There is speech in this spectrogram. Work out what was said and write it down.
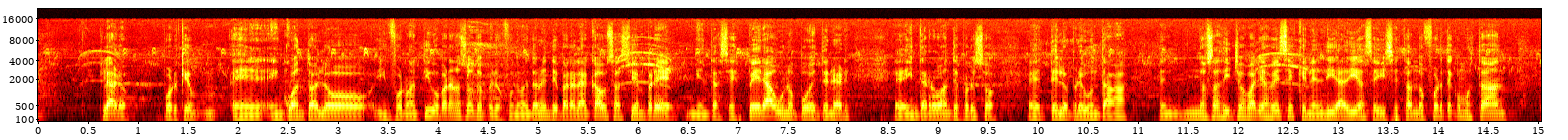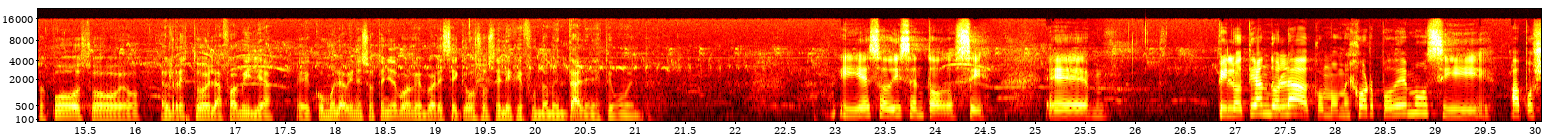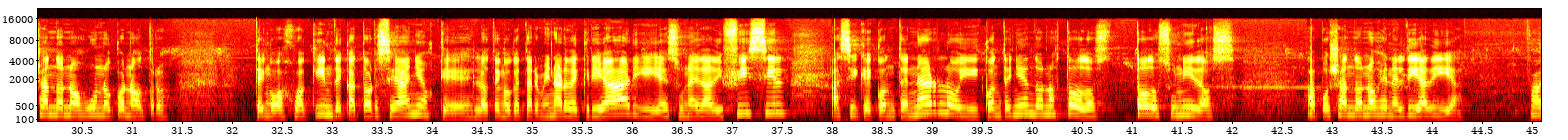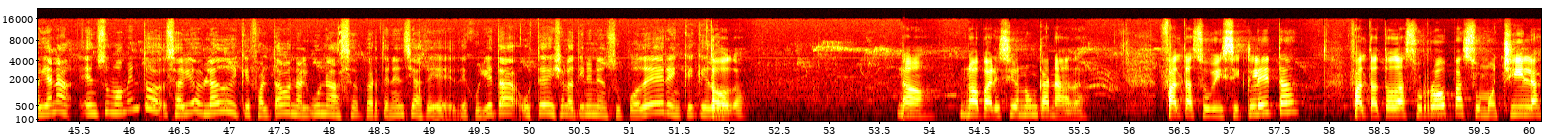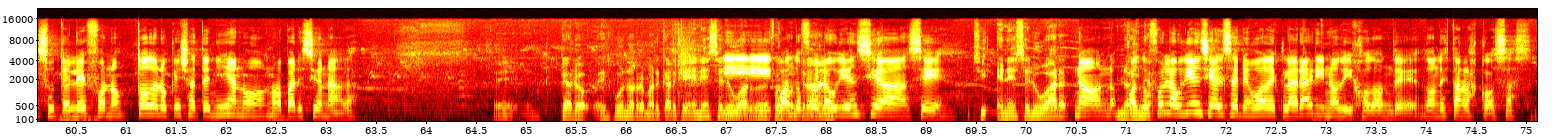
Claro, porque eh, en cuanto a lo informativo para nosotros, pero fundamentalmente para la causa, siempre mientras se espera uno puede tener eh, interrogantes, por eso eh, te lo preguntaba. nos has dicho varias veces que en el día a día seguís estando fuerte, ¿cómo están tu esposo, el resto de la familia? ¿Cómo la viene sosteniendo? Porque me parece que vos sos el eje fundamental en este momento. Y eso dicen todos, sí piloteándola como mejor podemos y apoyándonos uno con otro. Tengo a Joaquín de 14 años que lo tengo que terminar de criar y es una edad difícil, así que contenerlo y conteniéndonos todos, todos unidos, apoyándonos en el día a día. Fabiana, en su momento se había hablado de que faltaban algunas pertenencias de, de Julieta. ¿Ustedes ya la tienen en su poder? ¿En qué quedó? Todo. No, no apareció nunca nada. Falta su bicicleta, falta toda su ropa, su mochila, su teléfono, todo lo que ella tenía no, no apareció nada. Eh, claro, es bueno remarcar que en ese lugar donde fue cuando fue la audiencia, sí. Sí, en ese lugar. No, cuando fue la audiencia él se negó a declarar y no dijo dónde, dónde están las cosas.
